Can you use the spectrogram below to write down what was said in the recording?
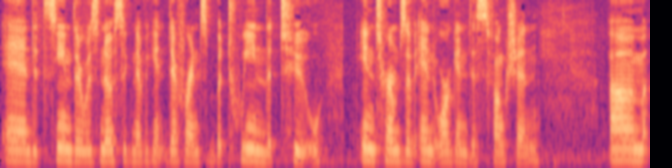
and it seemed there was no significant difference between the two in terms of end organ dysfunction. Um,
